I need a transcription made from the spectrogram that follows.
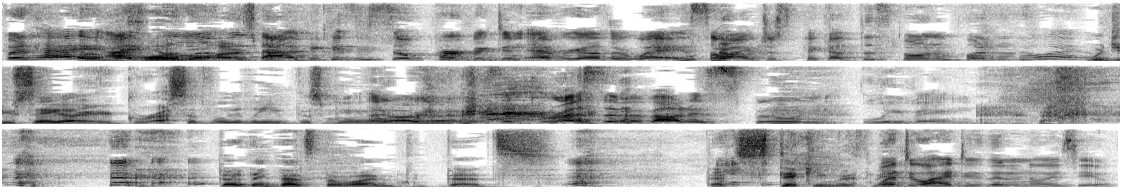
but hey, I can live with that because he's so perfect in every other way. So No. I just pick up the spoon and put it away. Would you say I aggressively leave the spoon on Aggr- the? he's aggressive about his spoon leaving. I think that's the one that's that's sticking with me. What do I do that annoys you?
